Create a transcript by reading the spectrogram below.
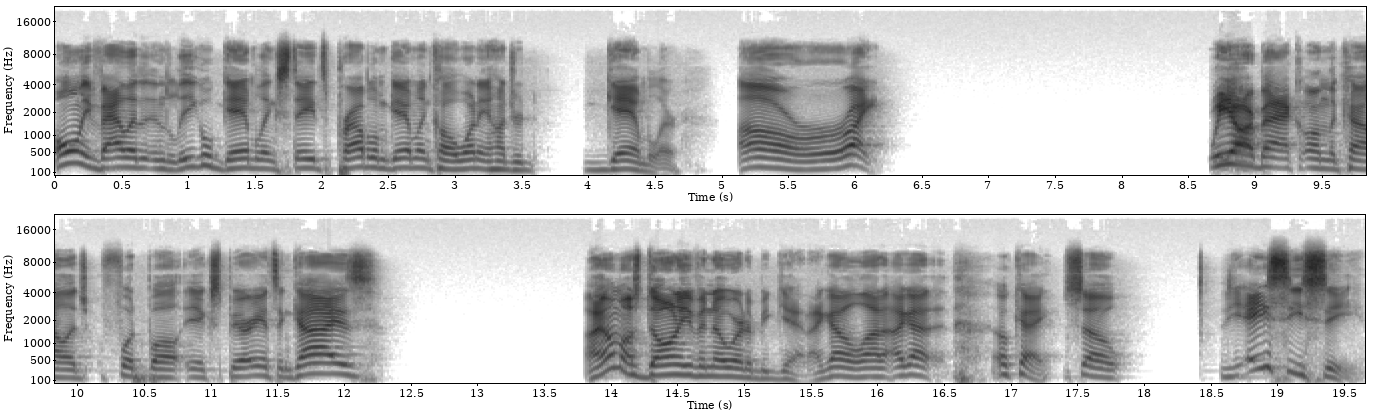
Only valid in legal gambling states. Problem gambling, call 1-800-GAMBLER. All right. We are back on the college football experience. And guys, I almost don't even know where to begin. I got a lot of, I got, okay. So the ACC,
